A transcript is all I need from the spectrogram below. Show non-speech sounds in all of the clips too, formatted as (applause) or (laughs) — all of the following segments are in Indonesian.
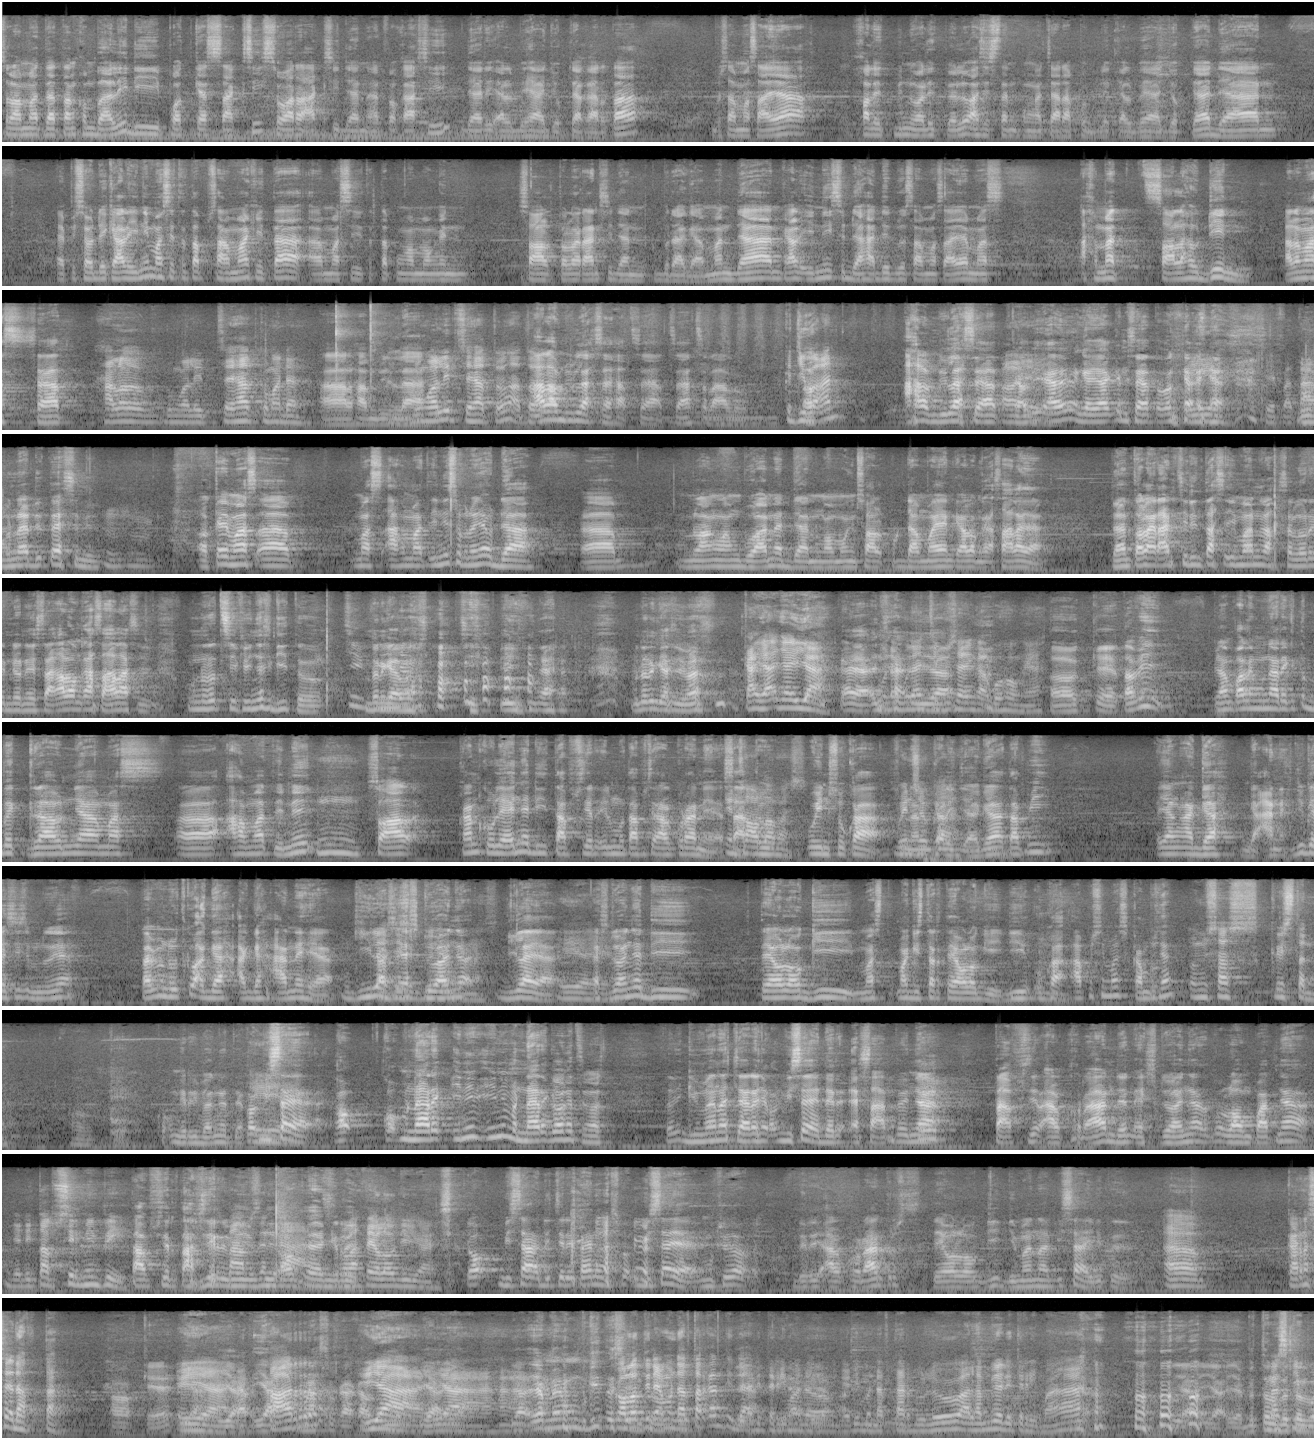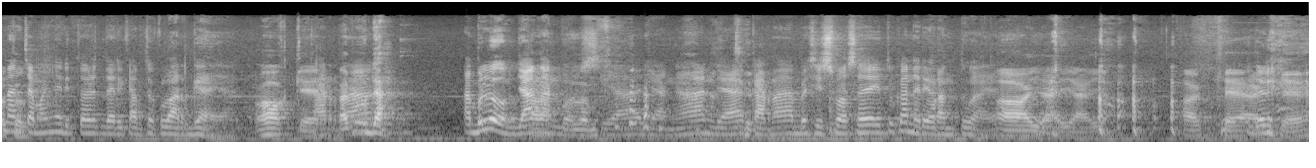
Selamat datang kembali di podcast Saksi Suara Aksi dan Advokasi dari LBH Yogyakarta bersama saya Khalid bin Walid Belu, asisten pengacara publik LBH Jogja dan episode kali ini masih tetap sama kita eh, masih tetap ngomongin soal toleransi dan keberagaman dan kali ini sudah hadir bersama saya Mas Ahmad Salahuddin. Halo Mas, sehat? Halo Bung Walid, sehat Komandan? Alhamdulillah. Bung Walid sehat tuh atau Alhamdulillah sehat, sehat, sehat selalu. kejiwaan? Alhamdulillah sehat. Oh, Kali iya. nggak yakin sehat atau enggak Iya, ya? siapa Belum pernah dites nih. Oke Mas, eh, Mas Ahmad ini sebenarnya udah eh, melanglang buana dan ngomongin soal perdamaian kalau nggak salah ya. Dan toleransi lintas iman lah seluruh Indonesia. Kalau nggak salah sih, menurut CV-nya segitu. Bener nggak Mas? CV-nya. Bener nggak sih Mas? Kayaknya iya. Kayaknya Mudah-mudahan iya. CV saya nggak bohong ya. Oke, tapi yang paling menarik itu backgroundnya Mas eh, Ahmad ini Hmm. soal kan kuliahnya di tafsir ilmu tafsir Al-Quran ya, Insya satu Allah, Mas. Win Suka, Win Sunan Suka. Kalijaga, tapi yang agak nggak aneh juga sih sebenarnya. Tapi menurutku agak agak aneh ya. Gila Tapi sih S2-nya sebenarnya, Mas. gila ya. Iya, iya. S2-nya di teologi, mas, magister teologi di UK apa sih Mas kampusnya? Universitas Kristen. Oke. Kok ngeri banget ya? Kok Iya. bisa ya? Kok kok menarik? Ini ini menarik banget sih Mas. Tapi gimana caranya kok bisa ya dari S1-nya tafsir Al-Quran dan S2-nya tuh lompatnya Jadi tafsir mimpi. tafsir tafsir Tafsir mimpi. nah, Oke, ngeri. sekolah teologi guys. Kok bisa diceritain Mas kok bisa ya? Maksudnya dari Al-Quran terus teologi gimana bisa gitu? Eh, karena saya daftar. Oke. Iya, ya, ya, daftar. masuk akal. Iya, ya, iya. ya. Ya, ya memang begitu. Kalau tidak mendaftar kan tidak Iya, diterima iya, dong. iya. Jadi mendaftar dulu, alhamdulillah diterima. Iya, iya, iya, betul, betul, Meskipun betul. ancamannya ditulis dari kartu keluarga ya. Oke, Karena- tapi udah. Ah, belum, jangan Oh, bos. belum. Ya, jangan ya, (laughs) karena beasiswa saya itu kan dari orang tua ya. Oh iya, iya, iya. Oke, (laughs) oke.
